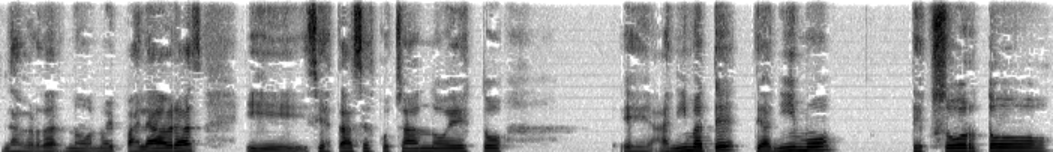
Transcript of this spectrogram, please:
la verdad no, no hay palabras y si estás escuchando esto, eh, anímate, te animo, te exhorto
